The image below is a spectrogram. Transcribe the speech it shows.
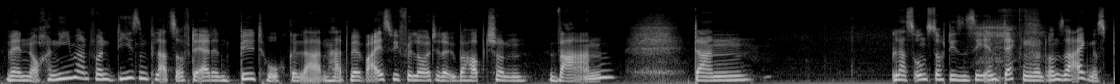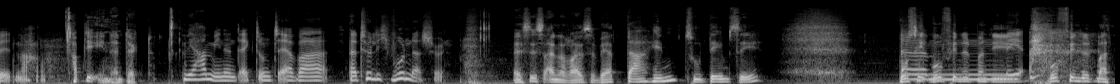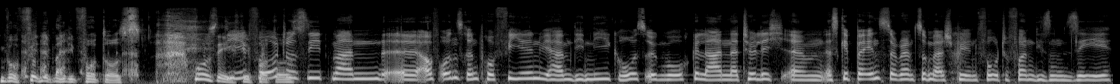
wenn noch niemand von diesem Platz auf der Erde ein Bild hochgeladen hat, wer weiß, wie viele Leute da überhaupt schon waren, dann lass uns doch diesen See entdecken und unser eigenes Bild machen. Habt ihr ihn entdeckt? Wir haben ihn entdeckt und er war natürlich wunderschön. Es ist eine Reise wert dahin zu dem See. Wo, sie, wo Ähm, findet man die? nee. Wo findet man? Wo findet man die Fotos? Wo sehe ich Die, die Fotos? Fotos? sieht man äh, auf unseren Profilen. Wir haben die nie groß irgendwo hochgeladen. Natürlich, ähm, es gibt bei Instagram zum Beispiel ein Foto von diesem See.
